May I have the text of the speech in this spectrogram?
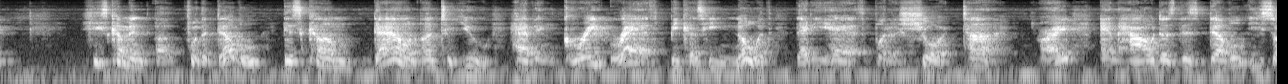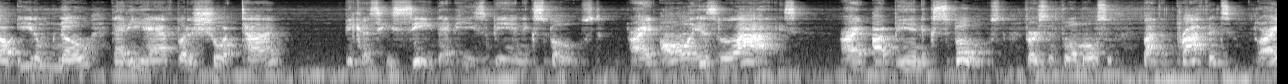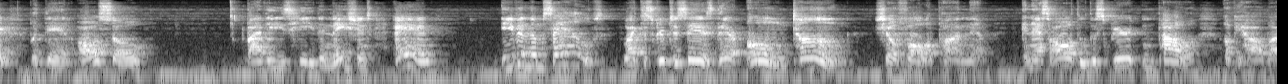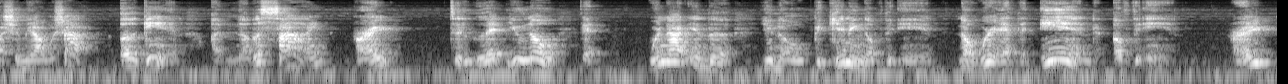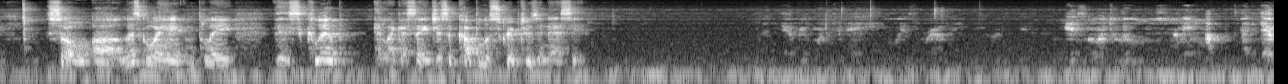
he's coming uh, for the devil is come down unto you having great wrath because he knoweth that he hath but a short time right. And how does this devil Esau Edom know that he hath but a short time? Because he see that he's being exposed. Right. All his lies, right, are being exposed. First and foremost by the prophets, right, but then also by these heathen nations and even themselves. Like the scripture says, their own tongue shall fall upon them. And that's all through the spirit and power of Yahweh Shem Yahweh Again, another sign, all right, to let you know that we're not in the, you know, beginning of the end. No, we're at the end of the end. All right. So uh, let's go ahead and play this clip. And like I say, just a couple of scriptures and that's it.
